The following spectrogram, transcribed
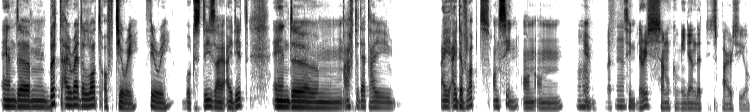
and um, but I read a lot of theory theory books. These I, I did, and um, after that I, I I developed on scene on on Uh-huh. Yeah. But Yeah. scene. there is some comedian that inspires you.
